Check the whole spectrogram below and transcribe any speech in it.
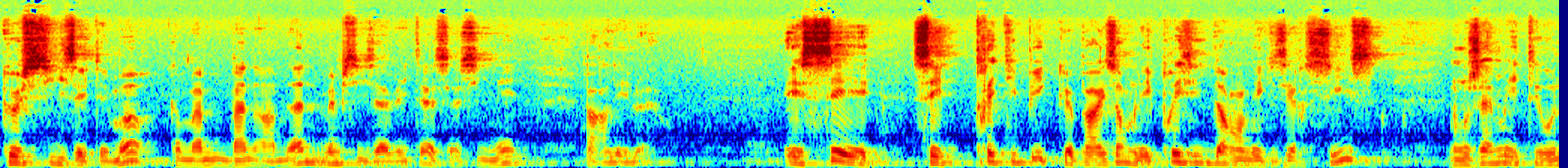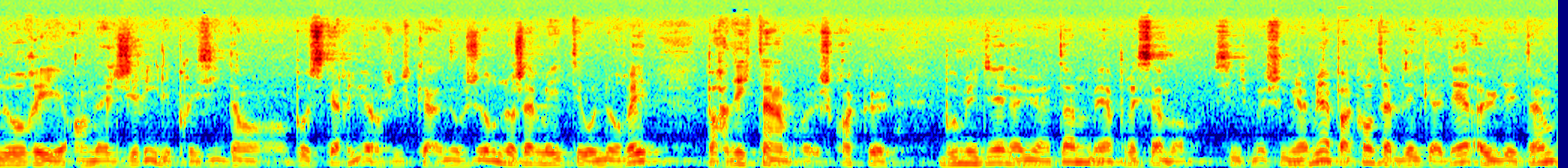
que s'ils étaient morts, comme Ban Ramdan, même s'ils avaient été assassinés par les leurs. Et c'est très typique que, par exemple, les présidents en exercice n'ont jamais été honorés en Algérie, les présidents postérieurs jusqu'à nos jours n'ont jamais été honorés par des timbres. Je crois que Boumediene a eu un timbre, mais après sa mort, si je me souviens bien. Par contre, Abdelkader a eu des timbres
